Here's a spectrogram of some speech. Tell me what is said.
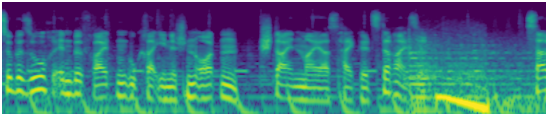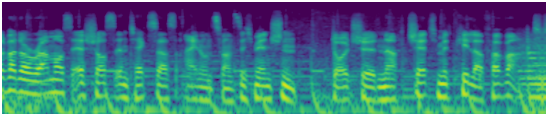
Zu Besuch in befreiten ukrainischen Orten. Steinmeiers heikelste Reise. Salvador Ramos erschoss in Texas 21 Menschen. Deutsche nach Chat mit Killer verwarnt.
